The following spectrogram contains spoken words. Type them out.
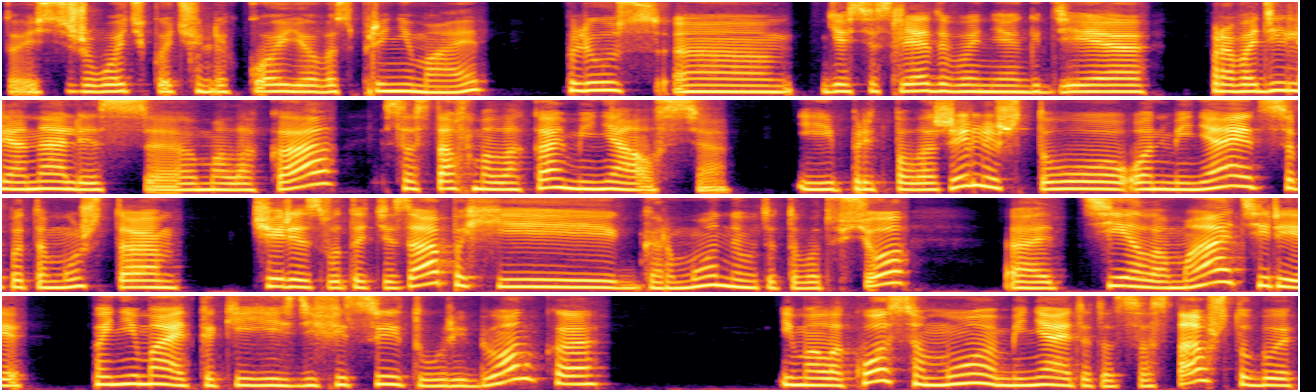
то есть животик очень легко ее воспринимает. Плюс э, есть исследования, где проводили анализ э, молока, состав молока менялся. И предположили, что он меняется, потому что через вот эти запахи, гормоны, вот это вот все, э, тело матери понимает, какие есть дефициты у ребенка, и молоко само меняет этот состав, чтобы...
